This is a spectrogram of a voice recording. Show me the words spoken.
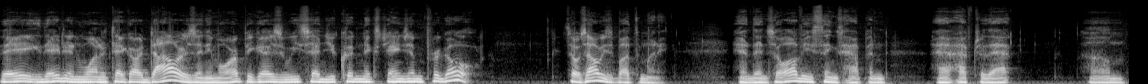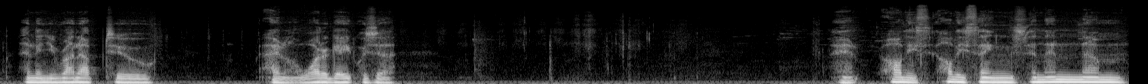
they, they didn't want to take our dollars anymore because we said you couldn't exchange them for gold. So it's always about the money. And then so all these things happened uh, after that. Um, and then you run up to, I don't know, Watergate was a, and all these all these things, and then um,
